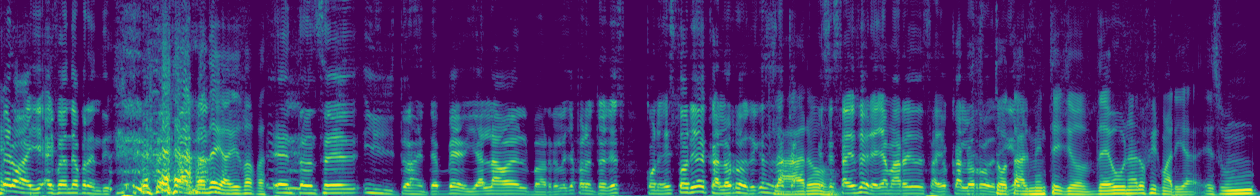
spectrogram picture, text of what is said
pero ahí, ahí fue donde aprendí. Entonces, y toda la gente bebía al lado del barrio. Pero entonces, con esa historia de Carlos Rodríguez, Claro. ese estadio se debería llamar el estadio Carlos Rodríguez. Totalmente, yo de una lo firmaría. Es un,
